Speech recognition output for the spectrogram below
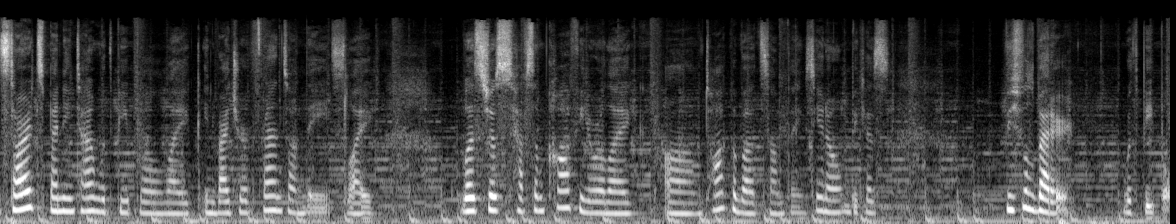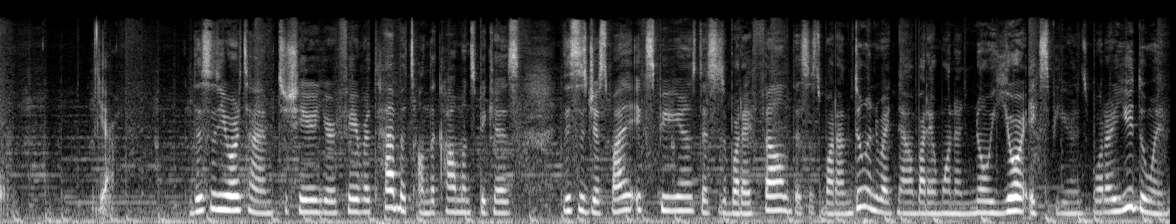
start spending time with people, like invite your friends on dates, like let's just have some coffee or like um, talk about some things, you know, because we feel better with people. Yeah. This is your time to share your favorite habits on the comments because this is just my experience. This is what I felt. This is what I'm doing right now. But I want to know your experience. What are you doing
